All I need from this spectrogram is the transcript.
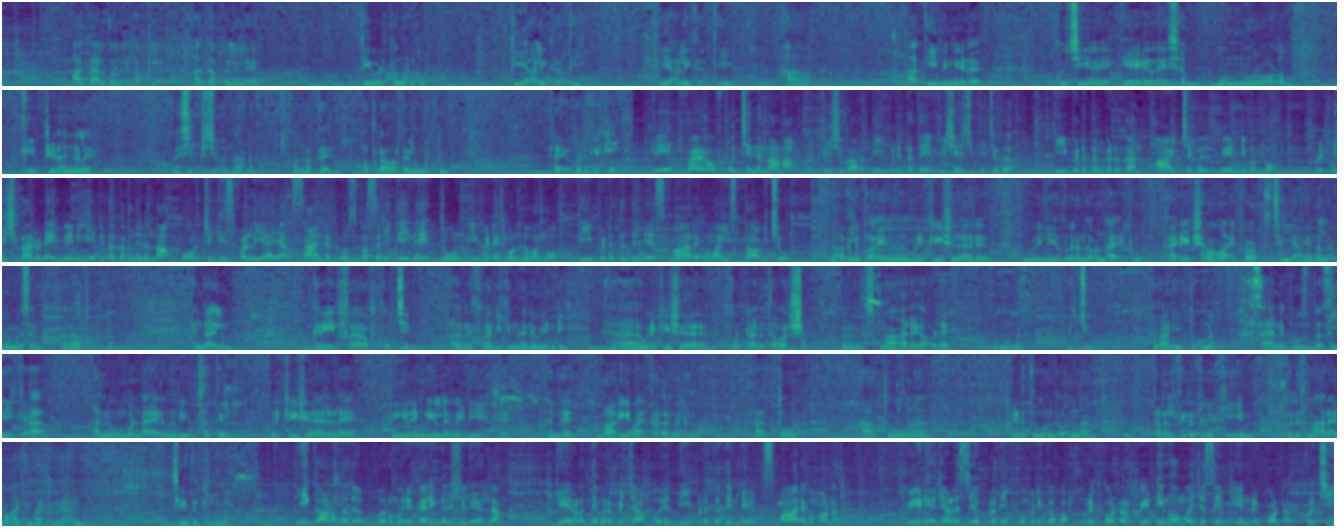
ആ കാലത്തുള്ളൊരു കപ്പൽ ആ കപ്പലിൽ തീപിടുത്തം കണ്ടു. തീയാളി കത്തി. തീയാളി കത്തി ആ ആ തീ പിന്നീട് കൊച്ചിയിലെ ഏകദേശം മുന്നൂറോളം കെട്ടിടങ്ങളെ നശിപ്പിച്ചു എന്നാണ് അന്നത്തെ പത്രവാർത്തകളും മറ്റും. രേഖപ്പെടുത്തിയിട്ടുള്ളത്. ഗ്രേറ്റ് ഫയർ ഓഫ് കൊച്ചിൻ എന്നാണ് ബ്രിട്ടീഷുകാർ തീപിടുത്തത്തെ വിശേഷിപ്പിച്ചത്. തീപിടുത്തം കെടുത്താൻ ആഴ്ചകൾ വേണ്ടിവന്നു. ബ്രിട്ടീഷുകാരുടെ വെടിയേറ്റ് തകർന്നിരുന്ന പോർച്ചുഗീസ് പള്ളിയായ സാന്റക്രൂസ് ബസലിക്കയിലെ തൂൺ ഇവിടെ കൊണ്ടുവന്നു തീപിടുത്തത്തിന്റെ സ്മാരകമായി സ്ഥാപിച്ചു. അതിൽ പറയുന്നത് ബ്രിട്ടീഷുകാർ വലിയ ദുരന്തം ഉണ്ടായിട്ടും കാര്യക്ഷമമായി പ്രവർത്തിച്ചില്ല എന്നുള്ള വിമർശനം അതിനകത്തുണ്ട്. എന്തായാലും ഗ്രേറ്റ് ഫയർ ഓഫ് കൊച്ചിൻ അതിനെ സ്മരിക്കുന്നതിന് വേണ്ടി ബ്രിട്ടീഷുകാർ തൊട്ടടുത്ത വർഷം ഒരു സ്മാരകം അവിടെ കൊണ്ടുവന്ന് വെച്ചു. അതാണ് ഈ തൂണ്. സാന്റക്രൂസ് ബസലീക്ക അതിനു മുമ്പുണ്ടായിരുന്ന ഒരു യുദ്ധത്തിൽ ബ്രിട്ടീഷുകാരുടെ പീരങ്കികളിലെ വെടിയേറ്റ് അതിന്റെ ഭാഗികമായി തകർന്നിരുന്നു. തൂണ്. ആ തൂണ് എടുത്തു കൊണ്ടുവന്ന് കടൽ തീരത്ത് വെക്കുകയും ഒരു സ്മാരകമാക്കി മാറ്റുകയാണ് ചെയ്തിട്ടുള്ളത്. ഈ കാണുന്നത് വെറുമൊരു കരിങ്കൽ ശിലയല്ല. കേരളത്തെ വിറപ്പിച്ച ഒരു തീപിടുത്തത്തിന്റെ സ്മാരകമാണ്. Video journalist Pradeep കുമ്പിടിക്കൊപ്പം reporter P T Muhammad Jasim in reporter Kochi.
